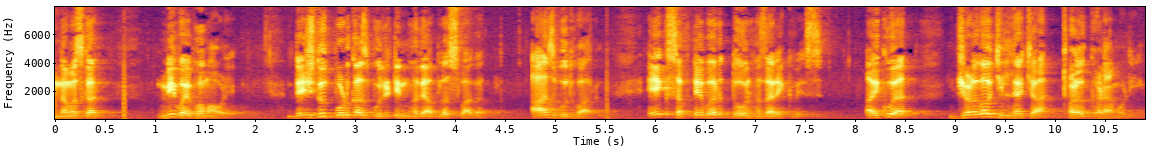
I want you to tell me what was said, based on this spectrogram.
नमस्कार मी वैभव मावळे. देशदूत पॉडकास्ट बुलेटिनमध्ये आपलं स्वागत. आज बुधवार एक सप्टेंबर दोन हजार एकवीस. ऐकूयात जळगाव जिल्ह्याच्या ठळक घडामोडी.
